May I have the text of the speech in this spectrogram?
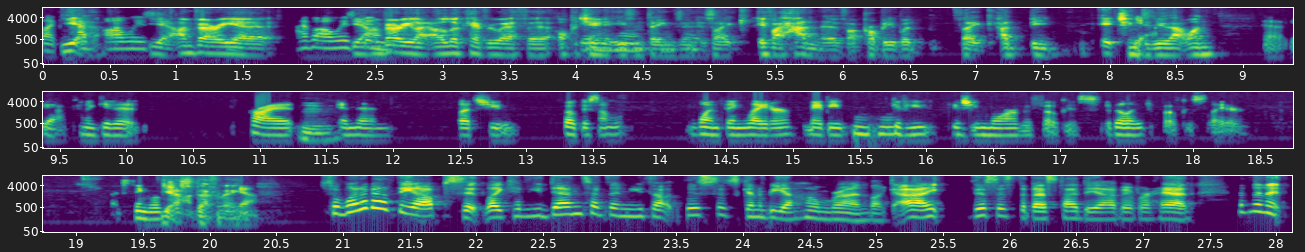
like Yeah, I've always Yeah, I'm very uh, I've always yeah, been I'm very like I'll look everywhere for opportunities Mhm. and things, and it's like if I hadn't have, I probably would like I'd be itching to do that one. uh, yeah kind of get it try it Mm. and then lets you focus on one thing later. Maybe Mhm. give you gives you more of a focus ability to focus later. Like single Yes, genre. definitely. Yeah. So what about the opposite? Like have you done something you thought this is going to be a home run? Like I this is the best idea I've ever had. And then it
